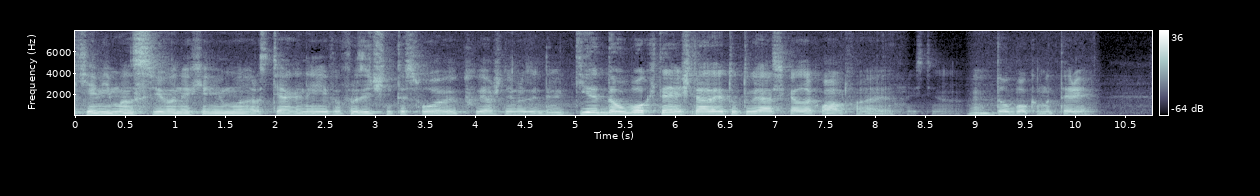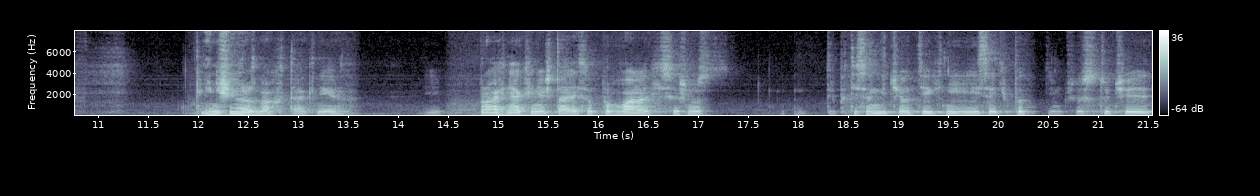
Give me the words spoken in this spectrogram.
хем има свиване, хем има разтягане и в различните слоеве, подходящо има различни. Тия дълбоките неща, ето тогава си казах, вау, това е наистина mm. дълбока материя. И нищо не разбрах от тази книга. И правих някакви неща и се провалях и всъщност три пъти съм ги чел тия книги и всеки път имам чувство, че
